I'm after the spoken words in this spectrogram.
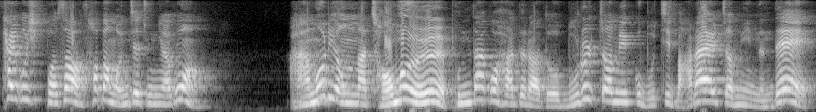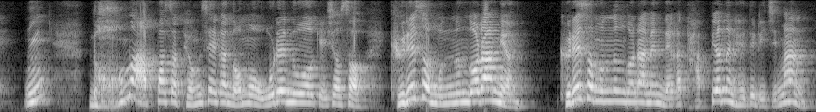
살고 싶어서 서방 언제 죽냐고? 아무리 엄마 점을 본다고 하더라도 물을 점이 있고 묻지 말아야 할 점이 있는데 응? 너무 아파서 병세가 너무 오래 누워 계셔서 그래서 묻는 거라면 그래서 묻는 거라면 내가 답변을 해드리지만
